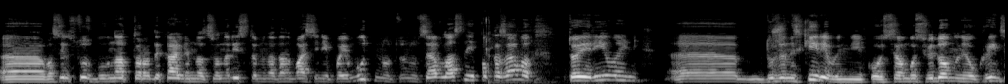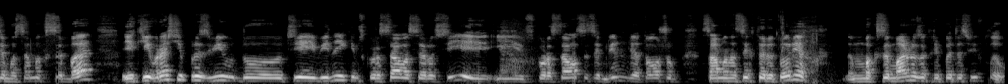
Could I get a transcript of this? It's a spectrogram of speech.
е, Василь Стус був надто радикальним націоналістом на Донбасі не поймуть. Ну ну це власне і показало той рівень. Е, дуже низький рівень якогось самосвідомлення українцями самих себе, який врешті призвів до цієї війни, яким скористалася Росія, і, скористалася цим рівнем для того, щоб саме на цих територіях максимально закріпити свій вплив.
